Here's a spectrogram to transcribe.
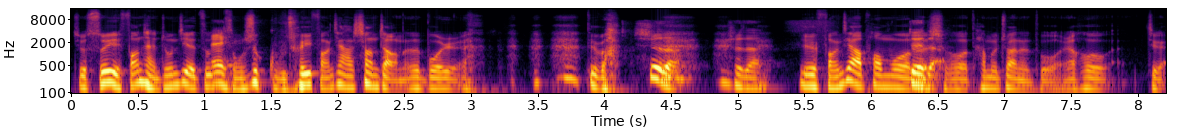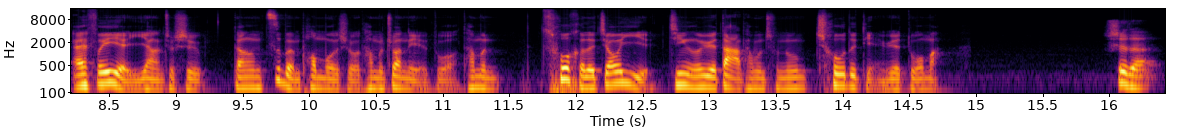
就所以房产中介总总是鼓吹房价上涨的那波人，对吧？是的，是的，因为房价泡沫的时候他们赚的多，然后这个 FA 也一样，就是当资本泡沫的时候他们赚的也多，他们撮合的交易金额越大，他们从中抽的点越多嘛。是的，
